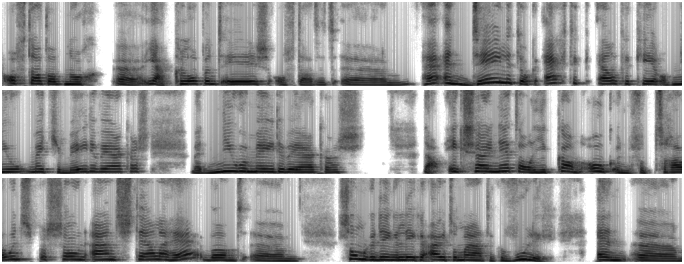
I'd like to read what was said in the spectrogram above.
of dat dat nog uh, ja, kloppend is, of dat het. Um, hè, en deel het ook echt elke keer opnieuw met je medewerkers, met nieuwe medewerkers. Nou, ik zei net al, je kan ook een vertrouwenspersoon aanstellen, hè? want ehm, sommige dingen liggen uitermate gevoelig. En ehm,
